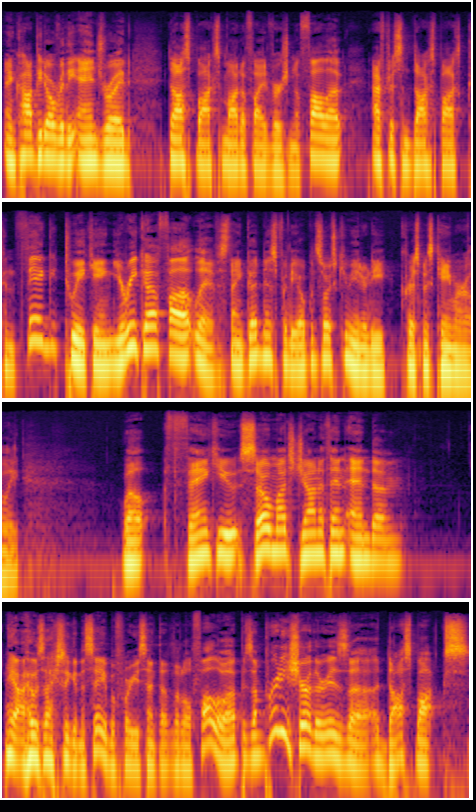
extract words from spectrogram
and copied over the Android DOSBox modified version of Fallout. After some DOSBox config tweaking, Eureka, Fallout lives. Thank goodness for the open source community. Christmas came early. Well, thank you so much, Jonathan. And um, yeah, I was actually going to say before you sent that little follow up is I'm pretty sure there is a, a DOSBox,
